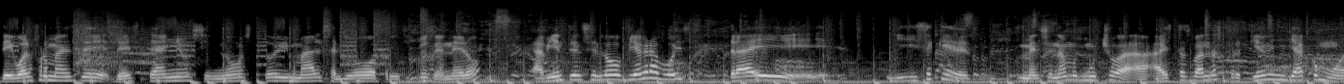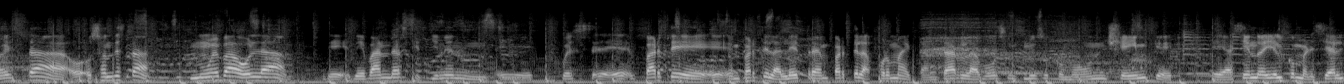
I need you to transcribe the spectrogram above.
de igual forma es de, de, este año, si no estoy mal, salió a principios de enero. Aviéntenselo, Viagra Boys trae, y sé que mencionamos mucho a, estas bandas, pero tienen ya como esta, o son de esta nueva ola de, bandas que tienen eh, pues eh, parte en parte la letra en parte la forma de cantar la voz incluso como un Shame que eh, haciendo ahí el comercial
